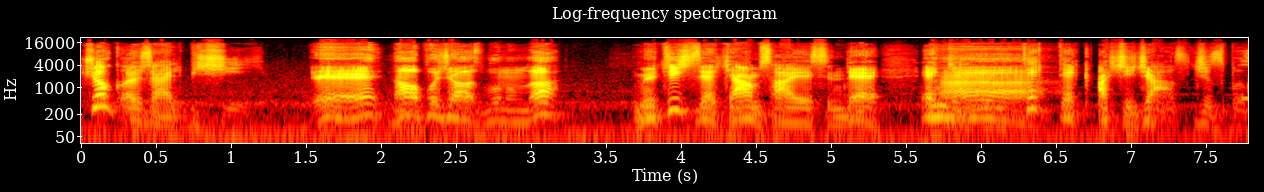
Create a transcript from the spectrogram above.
Çok özel bir şey. Ee, ne yapacağız bununla? Müthiş zekam sayesinde engelleri tek tek aşacağız cızbız.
